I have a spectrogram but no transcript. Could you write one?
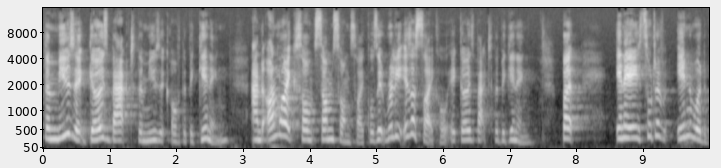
the music goes back to the music of the beginning. And unlike some, some song cycles, it really is a cycle. It goes back to the beginning. But in a sort of inward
